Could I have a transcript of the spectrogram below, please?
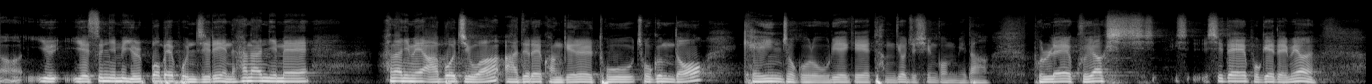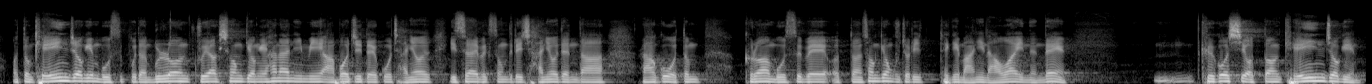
어, 예수님이 율법의 본질인 하나님의 하나님의 아버지와 아들의 관계를 도, 조금 더 개인적으로 우리에게 당겨주신 겁니다. 본래 구약 시대에 보게 되면 어떤 개인적인 모습보다 물론 구약 성경에 하나님이 아버지 되고 자녀 이스라엘 백성들이 자녀 된다라고 어떤 그러한 모습의 어떤 성경 구절이 되게 많이 나와 있는데 음, 그것이 어떤 개인적인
